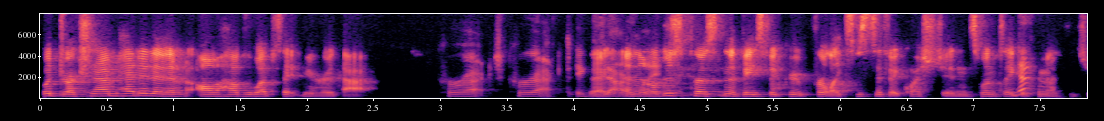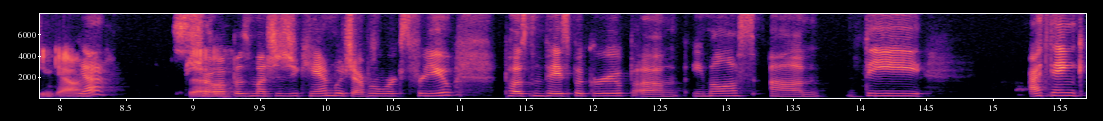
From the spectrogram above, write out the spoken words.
what direction i'm headed and then i'll have the website mirror that Correct. Correct. Right. Exactly. and then i'll just post in the facebook group for like specific questions once i get the messaging down yeah. so show up as much as you can whichever works for you post in facebook group um, email us um, the i think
